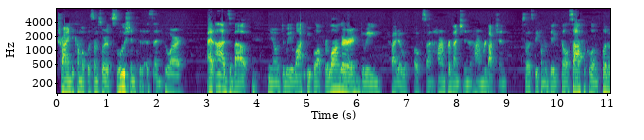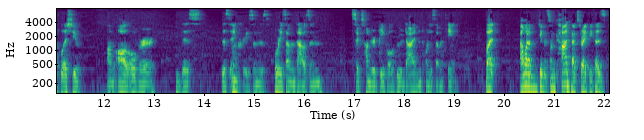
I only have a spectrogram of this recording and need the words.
trying to come up with some sort of solution to this and who are at odds about, you know, do we lock people up for longer? Do we try to focus on harm prevention and harm reduction? So it's become a big philosophical and political issue um, all over this this increase and this 47,600 people who died in 2017. But I want to give it some context, right? Because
